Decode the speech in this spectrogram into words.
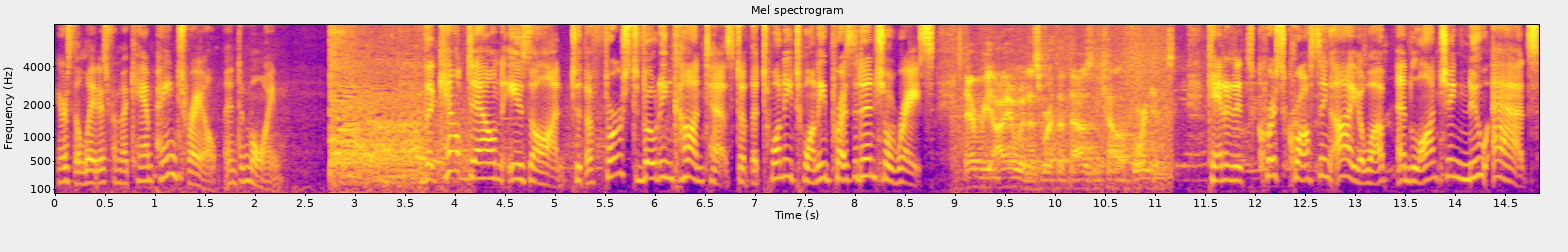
Here's the latest from the campaign trail in Des Moines. The countdown is on to the first voting contest of the 2020 presidential race. Every Iowan is worth a thousand Californians. Candidates crisscrossing Iowa and launching new ads.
